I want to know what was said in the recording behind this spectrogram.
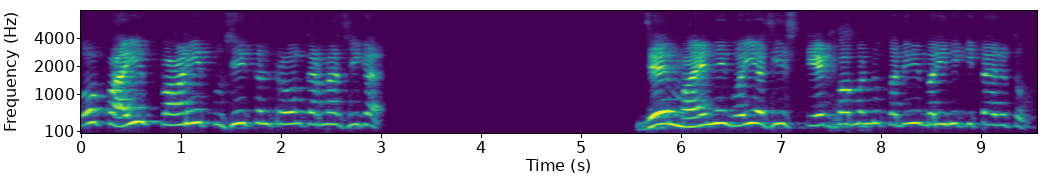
ਉਹ ਭਾਈ, ਪਾਣੀ ਤੁਸੀਂ ਕੰਟਰੋਲ ਕਰਨਾ ਸੀਗਾ। ਜੇ ਮਾਈਨਿੰਗ ਹੋਈ, ਅਸੀਂ ਸਟੇਟ ਗਵਰਨਮੈਂਟ ਨੂੰ ਕਦੀ ਵੀ ਬਰੀ ਨਹੀਂ ਕੀਤਾ ਇਹਦੇ ਤੋਂ।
